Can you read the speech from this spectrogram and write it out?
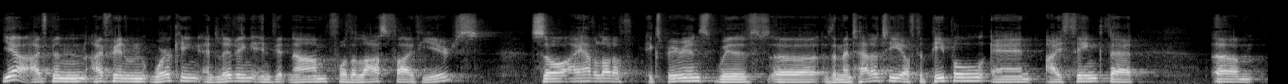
Yeah, I've been, I've been working and living in Vietnam for the last five years. So I have a lot of experience with uh, the mentality of the people, and I think that um,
